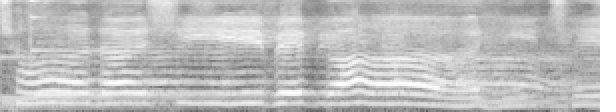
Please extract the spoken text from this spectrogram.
সদা শিবে গাহিছে।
